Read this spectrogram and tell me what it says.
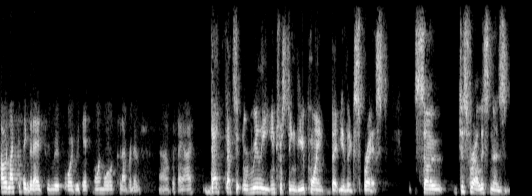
I would like to think that as we move forward, we get more and more collaborative uh, with AI. That that's a really interesting viewpoint that you've expressed. So, just for our listeners,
